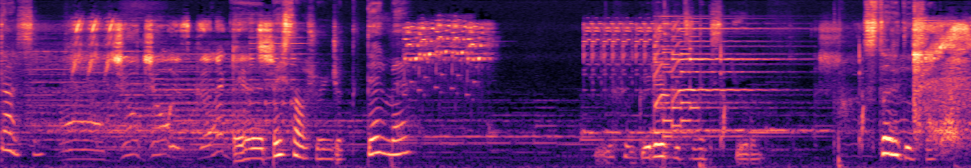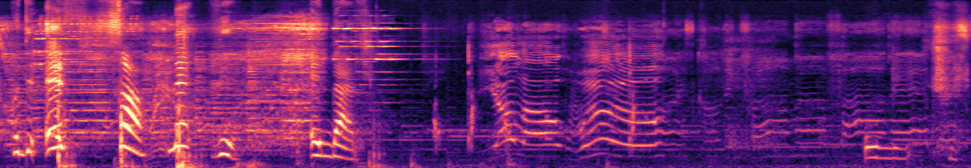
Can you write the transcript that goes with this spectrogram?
Gelsin. Ee, get 5 savaş oynayacaktık değil mi? Görev bitirmek istiyorum. Star Edition. Hadi efsanevi. Ender. Woo. 1200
